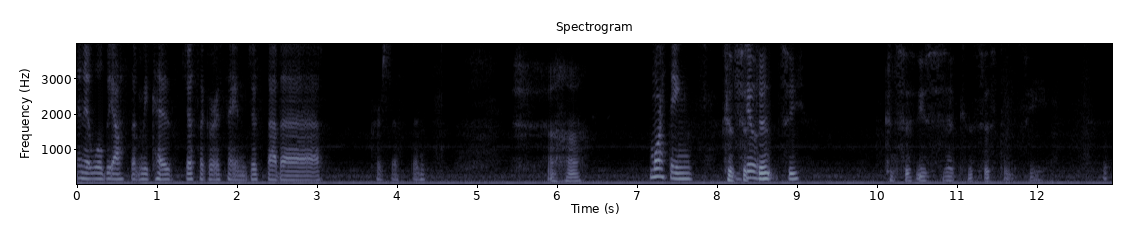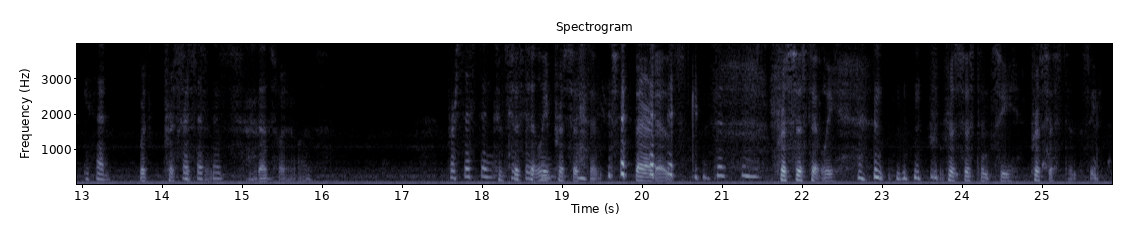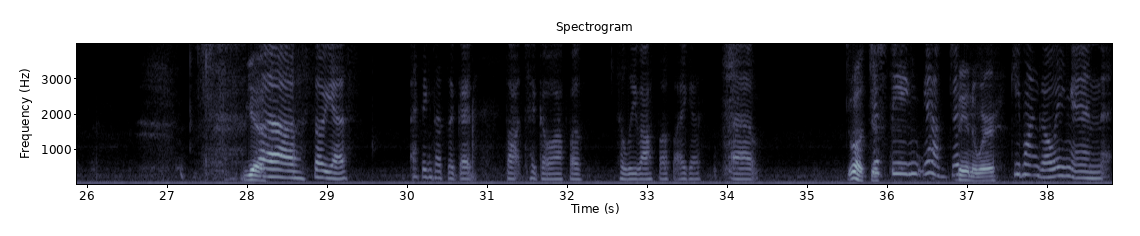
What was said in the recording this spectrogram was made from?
and it will be awesome because just like we were saying just that uh persistence Uh huh. more things Consistency. Consi- you said consistency you said with persistence. Persistence. That's what it was. persistent Consistently consistent. persistent. there it is. consistent Persistently. Persistency. Persistency. Yes. Uh, so yes i think that's a good thought to go off of to leave off of i guess uh, well, just, just, being yeah just being aware. keep on going and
